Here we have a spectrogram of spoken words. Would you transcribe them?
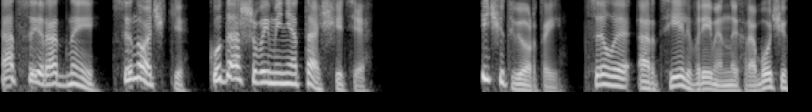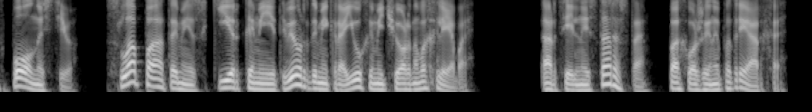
Отцы родные, сыночки, куда ж вы меня тащите?» И четвертый. Целая артель временных рабочих полностью, с лопатами, с кирками и твердыми краюхами черного хлеба. Артельный староста, похожий на патриарха,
